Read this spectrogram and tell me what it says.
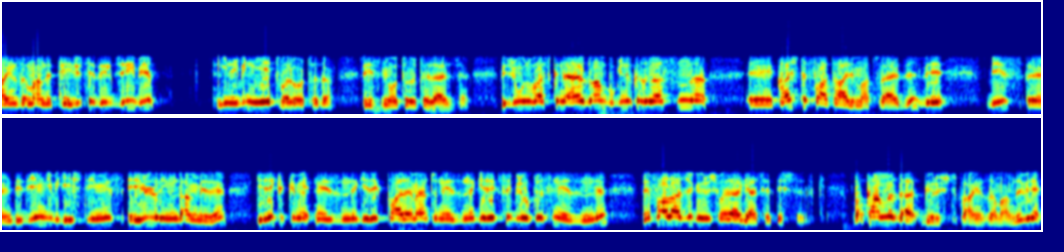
aynı zamanda tecrit edileceği bir yine bir niyet var ortada resmi otoritelerce. Ve Cumhurbaşkanı Erdoğan bugüne kadar aslında e, kaç defa talimat verdi ve biz e, dediğim gibi geçtiğimiz Eylül ayından beri gerek hükümet nezdinde gerek parlamento nezdinde gerekse bürokrasi nezdinde defalarca görüşmeler gerçekleştirdik. Bakanla da görüştük aynı zamanda ve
